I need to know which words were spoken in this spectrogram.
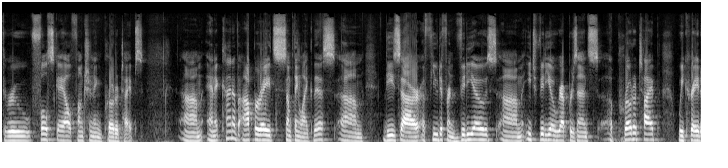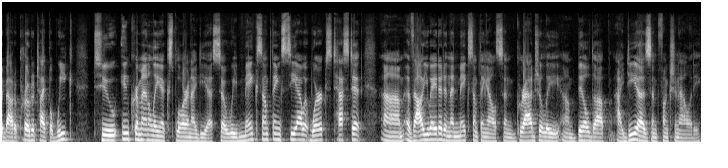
through full scale functioning prototypes. Um, and it kind of operates something like this. Um, these are a few different videos. Um, each video represents a prototype. We create about a prototype a week to incrementally explore an idea. So we make something, see how it works, test it, um, evaluate it, and then make something else and gradually um, build up ideas and functionality.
